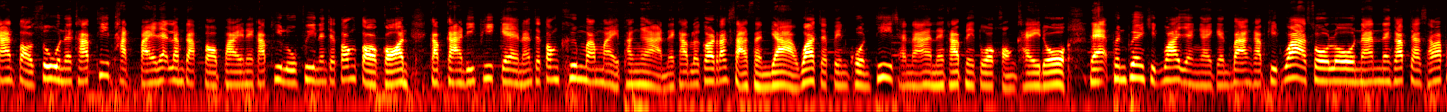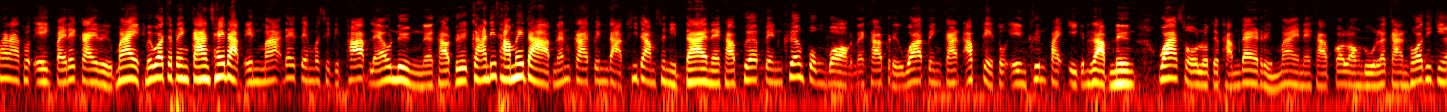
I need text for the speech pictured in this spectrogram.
การต่อสู้นะครับที่ถัดไปและลำดับต่อไปนะครับที่ลูฟี่นั้นจะต้องต่อกรกับการที่พี่แกนั้นจะต้องขึ้นมาใหม่พังงาดนะครับแล้วก็รักษาสัญญาว่าจะเป็นคนที่ชนะนะครับในตัวของไคโดและเพื่อนๆคิดว่ายังไงกันบ้างครับคิดว่าโซโลนั้นนะครับจะสามารถพัฒนาตนเองไปได้ไกลหรือไม่ ไม่ว่าจะเป็นการใช้ดาบเอ็นมะได้เต็มประสิทธิภาพแล้วหนึ่งนะครับหรือการที่ทำให้ดาบนั้นกลายเป็นดาบที่ดำสนิทได้นะครับเพื่อเป็นเครื่องบ่งบอกนะครับหรือว่าเป็นการอัปเกรดตัวเองขึ้นไปอีกระดับหนึ่งว่าโซโลจะทำได้หรือไม่นะครับก็ลองดูแล้วกันเพราะว่จริง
